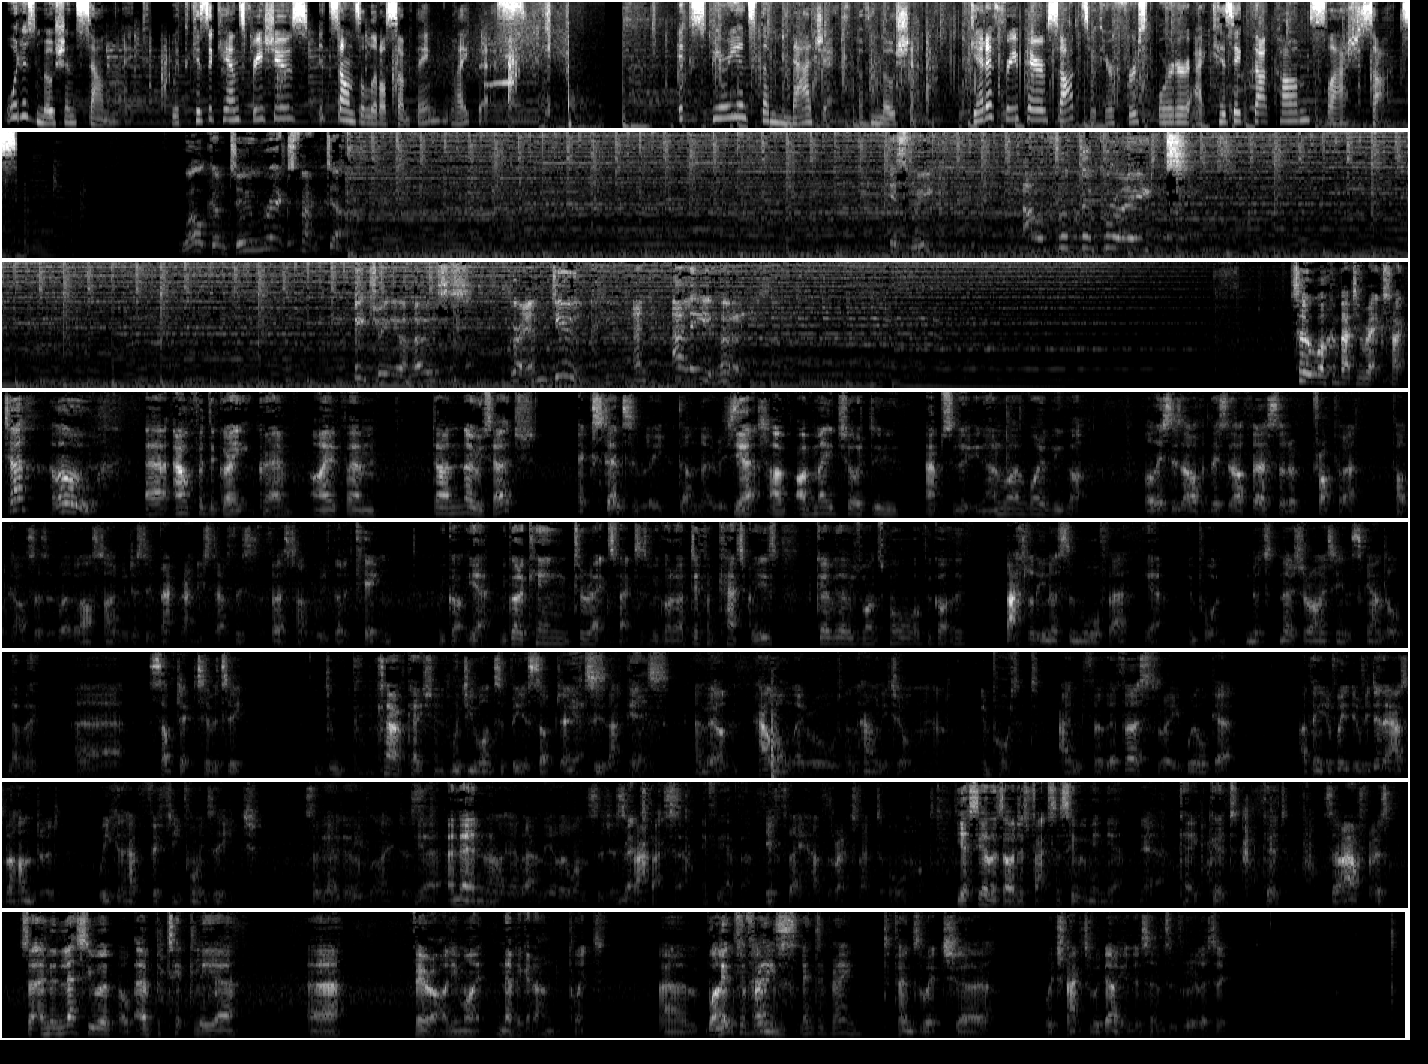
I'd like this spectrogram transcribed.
What does motion sound like? With Kizikans free shoes, it sounds a little something like this. Experience the magic of motion. Get a free pair of socks with your first order at kizik.com/socks. Welcome to Rex Factor. This week, Alfred the Great. Featuring your hosts, Graham Duke and Ali Hood. So, welcome back to Rex Factor. Hello. Uh, Alfred the Great, Graham. I've um, done no research. Extensively done no research. Yeah, I've, I've made sure to do absolutely none. What, what have you got? Well, this is our this is our first sort of proper podcast, as it were. The last time we just did backgroundy stuff. This is the first time we've got a king. We've got yeah, we've got a king to Rex factors. We've got our different categories. If we go over those once more, what have we got? The Battliness and warfare, yeah, important, not- notoriety and scandal, lovely. uh, subjectivity. Clarification. Would you want to be a subject Yes, to that king? yes. And Yeah. then how long they ruled and how many children they had. Important. And for the first three, we'll get. I think if we if we did it out of hundred, we could have fifty points each. So then do we'd like just Yeah, and then Oh yeah, that and the other ones are just Rex facts. factor if we have that. If they have the Rex factor or not. Yes, the others are just facts. I see what you mean. Yeah. Yeah. Okay. Good. Good. So Alfred, So, and unless you were Oh. uh, particularly uh, uh, virile, you might never get hundred points. um, well, length of reign. Length of reign. depends which uh, which factor we're going in in terms of virility.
